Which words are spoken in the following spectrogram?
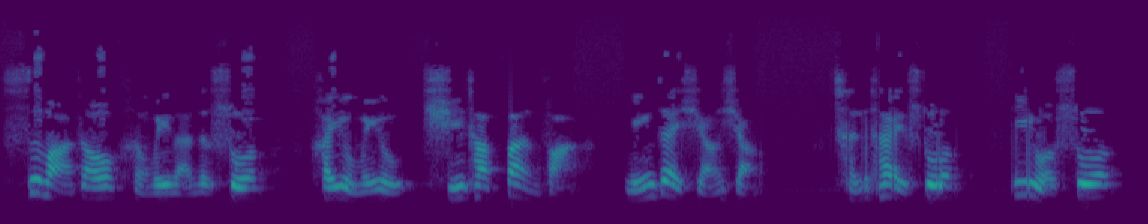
司马昭很为难的说：“还有没有其他办法？您再想想。”陈泰说：“依我说，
